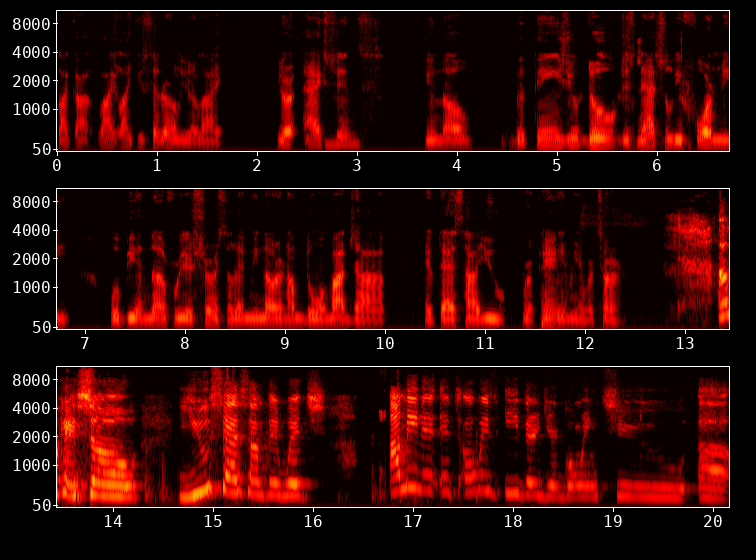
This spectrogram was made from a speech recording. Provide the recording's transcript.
like I like like you said earlier, like your actions you know, the things you do just naturally for me will be enough reassurance to let me know that I'm doing my job if that's how you repaying me in return. Okay, so you said something which I mean, it, it's always either you're going to uh,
